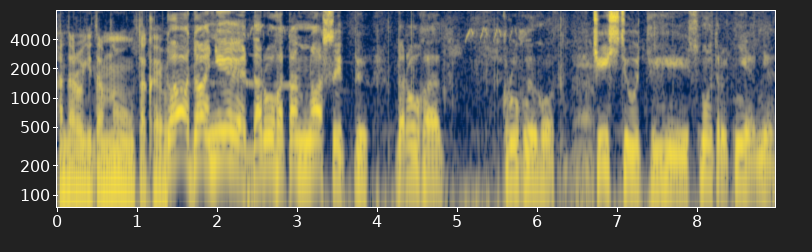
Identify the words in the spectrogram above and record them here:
А дороги там, ну, такая вот. Да, да, нет, дорога там насыпь, дорога круглый год. Чистят и смотрят, не, не.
